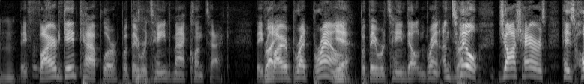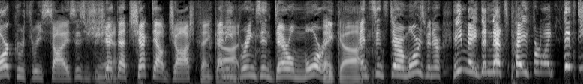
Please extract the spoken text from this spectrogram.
Mm-hmm. They fired Gabe Kapler, but they retained Matt Klentak. They Right. fired Brett Brown, Yeah. but they retained Elton Brand. Until Josh Harris, his heart grew three sizes. You should Yeah. get that checked out, Josh. Thank God. And he brings in Daryl Morey. Thank God. And since Daryl Morey's been here, he made the Nets pay for like fifty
